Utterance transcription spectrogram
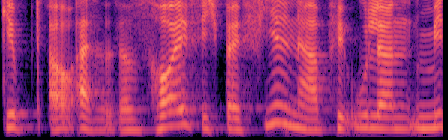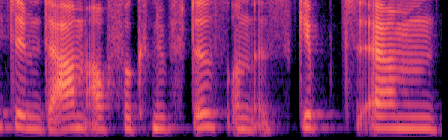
gibt auch, also das ist häufig bei vielen HPU-Lern mit dem Darm auch verknüpft ist und es gibt ähm,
